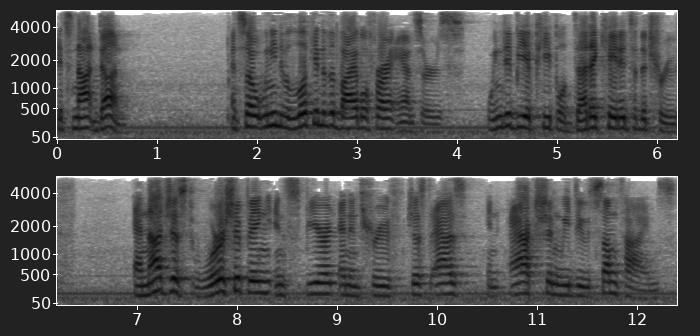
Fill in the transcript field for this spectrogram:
it's not done. And so we need to look into the Bible for our answers. We need to be a people dedicated to the truth and not just worshiping in spirit and in truth, just as in action we do sometimes,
